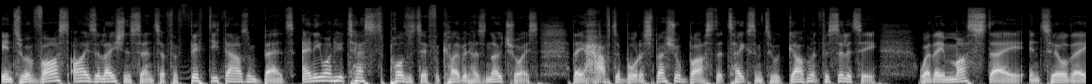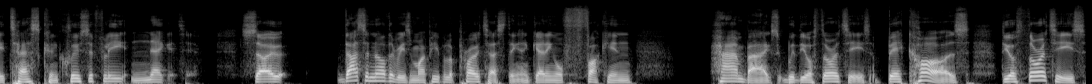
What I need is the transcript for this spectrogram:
into a vast isolation center for 50,000 beds. Anyone who tests positive for COVID has no choice. They have to board a special bus that takes them to a government facility where they must stay until they test conclusively negative. So that's another reason why people are protesting and getting all fucking handbags with the authorities because the authorities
